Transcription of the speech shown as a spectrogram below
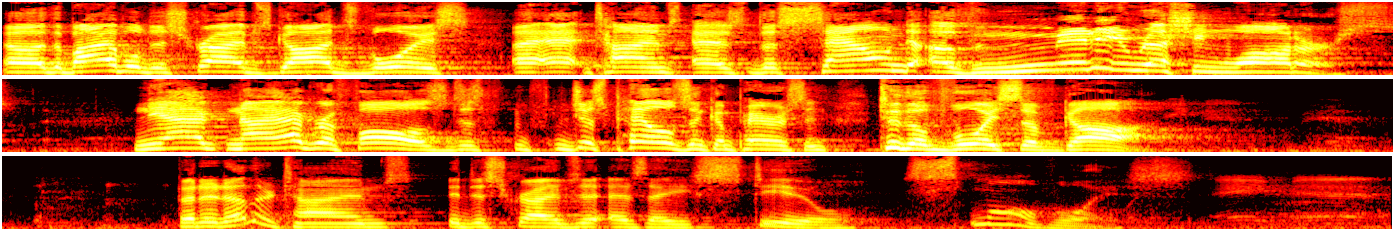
Uh, the Bible describes God's voice uh, at times as the sound of many rushing waters. Niagara Falls just, just pales in comparison to the voice of God. But at other times, it describes it as a still, small voice. Amen.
